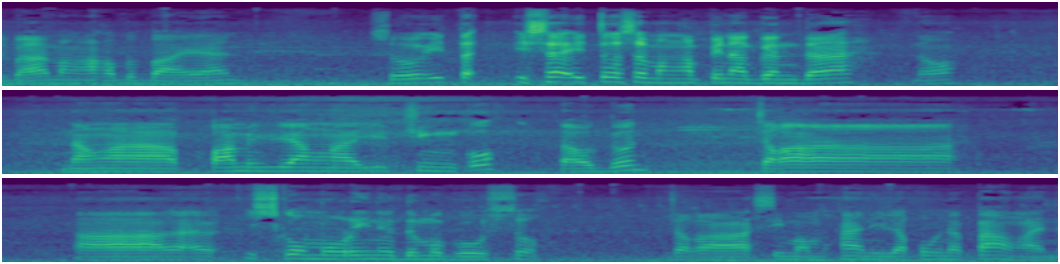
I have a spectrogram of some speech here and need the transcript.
Diba mga kababayan? So ita, isa ito sa mga pinaganda, no? ng ah, pamilyang uh, Yuchinko, tawag doon. Tsaka uh, Isko Moreno Dumagoso. Tsaka si Ma'am Hani Lacuna Pangan.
